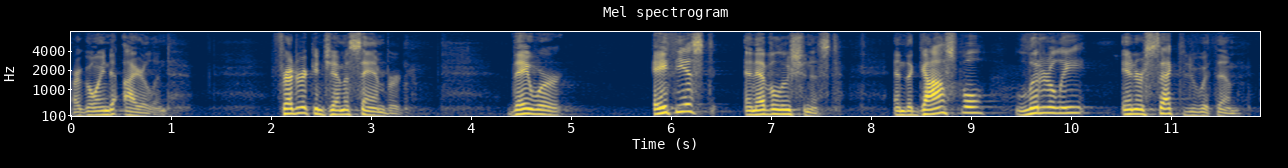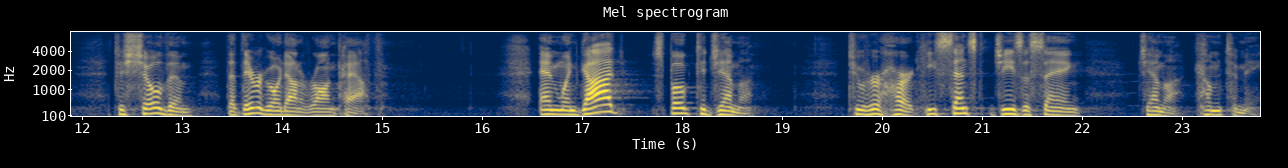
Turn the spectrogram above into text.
are going to Ireland. Frederick and Gemma Sandberg. They were atheist and evolutionist, and the gospel literally intersected with them to show them that they were going down a wrong path. And when God spoke to Gemma, to her heart, he sensed Jesus saying, Gemma, come to me.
